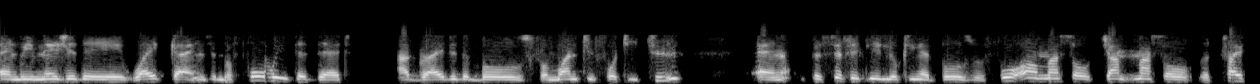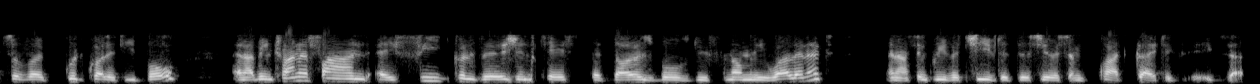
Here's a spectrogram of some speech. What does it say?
And we measured their weight gains. And before we did that, I graded the bulls from 1 to 42 and specifically looking at bulls with forearm muscle, jump muscle, the traits of a good quality bull. And I've been trying to find a feed conversion test that those bulls do phenomenally well in it. And I think we've achieved it this year with some quite great examples.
